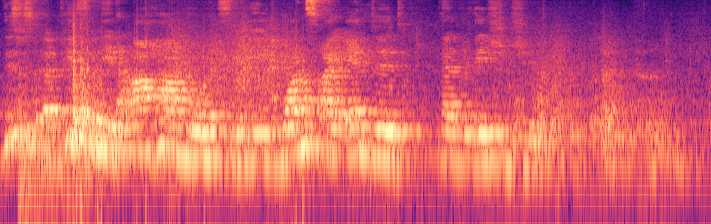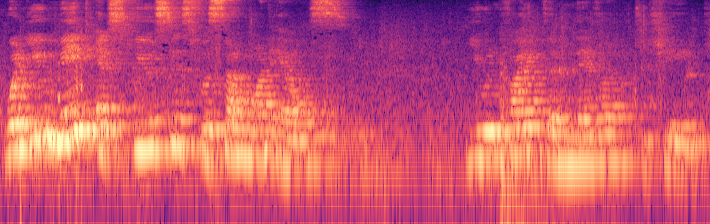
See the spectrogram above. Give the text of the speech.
this was an epiphany, an aha moment for me once I ended that relationship. When you make excuses for someone else, you invite them never to change.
